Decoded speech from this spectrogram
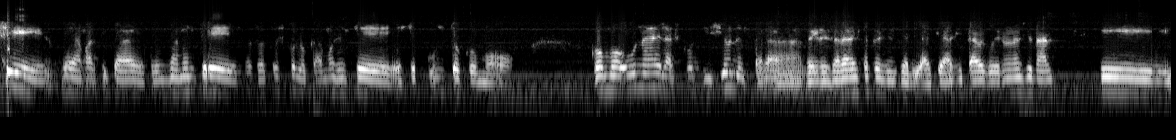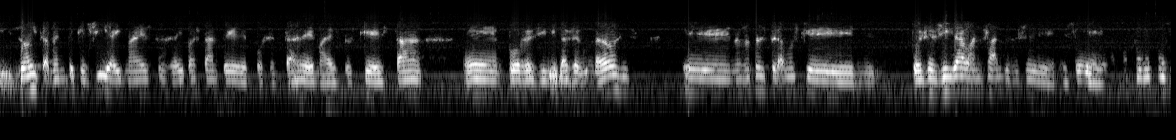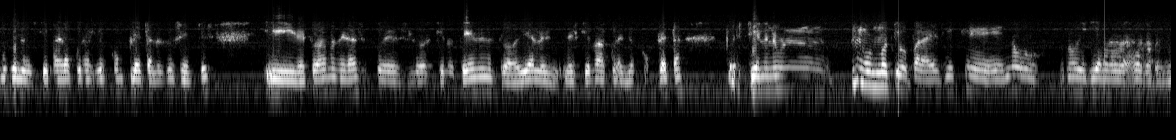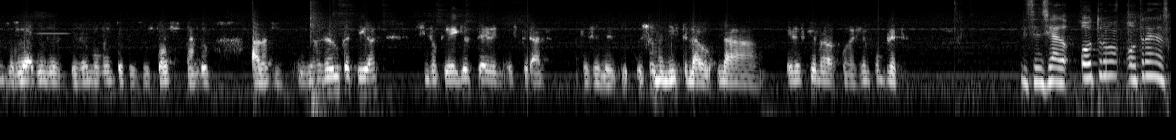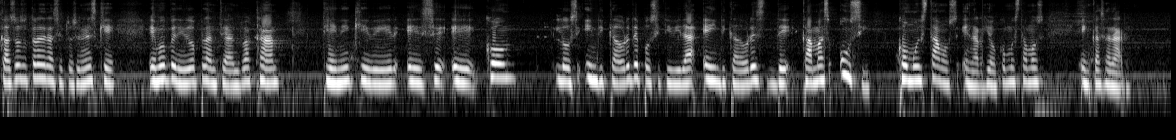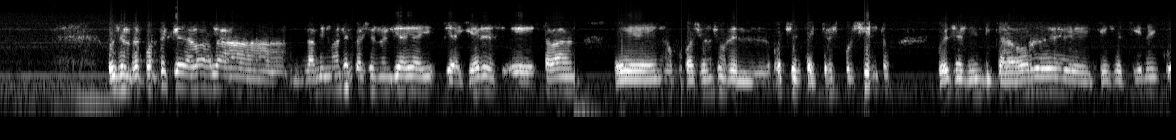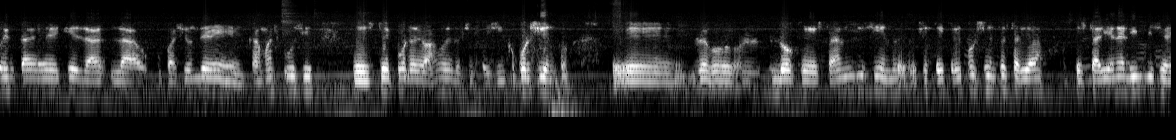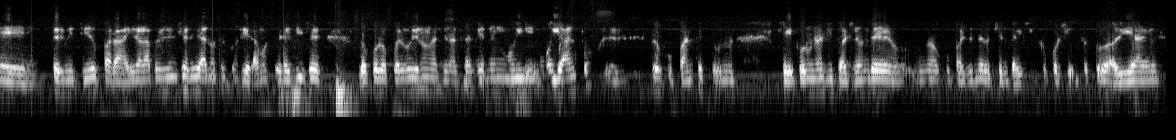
Sí, vea Martica, precisamente nosotros colocamos este, este punto como, como una de las condiciones para regresar a esta presencialidad que ha citado el gobierno nacional y lógicamente que sí, hay maestros, hay bastante porcentaje de maestros que están eh, por recibir la segunda dosis. Eh, nosotros esperamos que pues se siga avanzando en ese, ese, esquema de vacunación completa a los docentes y de todas maneras pues los que no tienen todavía el, esquema de vacunación completa pues tienen un, un motivo para decir que no no iría a la presencialidad desde, el momento que se está asistiendo a las instituciones educativas, sino que ellos deben esperar que se les suministre la, la, el esquema de vacunación completo. Licenciado, otro, otra de las casos, otra de las situaciones que hemos venido planteando acá tiene que ver ese, eh, con los indicadores de positividad e indicadores de camas UCI. ¿Cómo estamos en la región? ¿Cómo estamos en Casanare? Pues el reporte que daba la, misma aceptación el día de, ayer eh, estaban eh, en ocupación sobre el 83%, pues el indicador eh, que se tiene en cuenta es que la, la ocupación de camas UCI esté por debajo del 85%. Eh, luego, lo que están diciendo, el 83% estaría estaría en el índice permitido para ir a la presencialidad. Nosotros consideramos que el índice lo colocó el gobierno nacional también en muy, muy alto. Es preocupante que, con una situación de una ocupación del 85% todavía es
